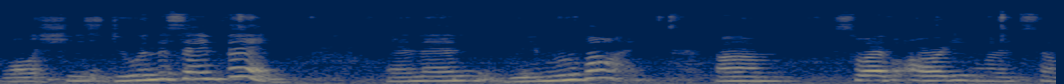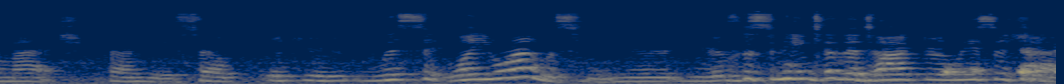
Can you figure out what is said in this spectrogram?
while she's doing the same thing. And then we move on. Um, so I've already learned so much from you. So if you're listening, well, you are listening. You're you're listening to the Dr. Elisa Show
